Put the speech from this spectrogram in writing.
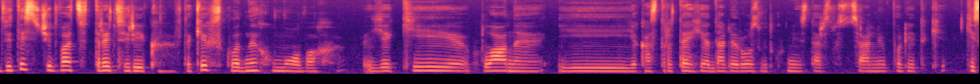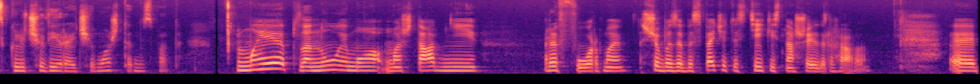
2023 рік в таких складних умовах. Які плани і яка стратегія далі розвитку Міністерства соціальної політики? Якісь ключові речі можете назвати? Ми плануємо масштабні реформи, щоб забезпечити стійкість нашої держави. Е,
